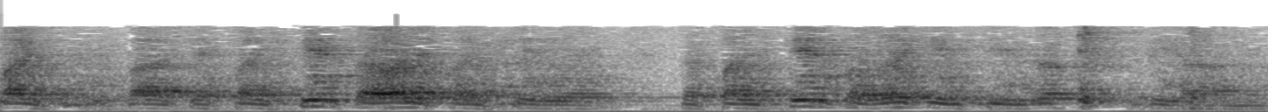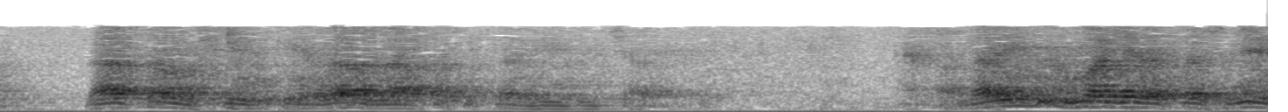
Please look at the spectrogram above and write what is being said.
پایتا نپاتی پنچیر تاولی پنچیر دا پنچیر پر رکیم تینزت بیانی دا تا مشکل کی را اللہ تحریر چاہتا دا این وجہ تصویر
